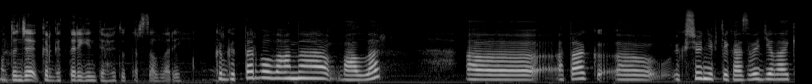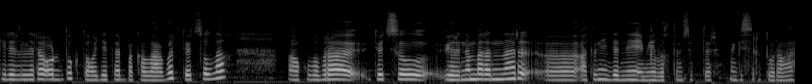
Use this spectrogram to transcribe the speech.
Онтон жа кыргыттар еген төһө тутарсаллары. Кыргыттар болағана баллар. А а так э, үксөө нефтегазовый дела кирерлері ордук, тоғдетер бакалавр, төт сыллах. Қолыбыра төт сыл үйренен бараннар э, атын едене эмейлықтым сөптір магистратураға.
